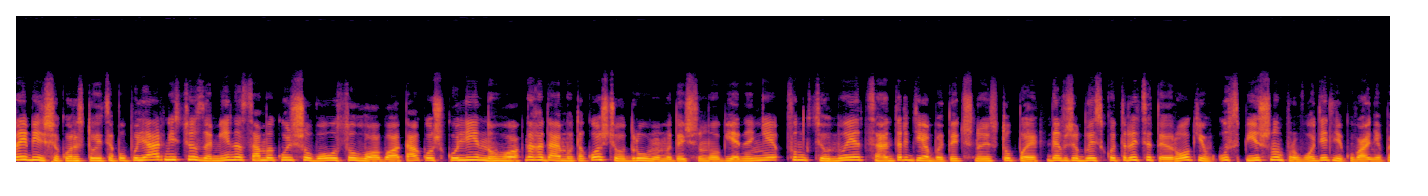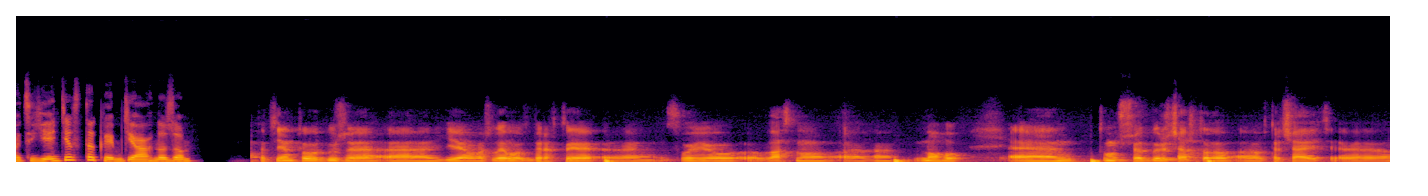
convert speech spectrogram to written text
Найбільше користується популярністю заміна саме кульшового суглоба, а також колінного. Нагадаємо також, що у другому медичному об'єднанні функціонує центр діабетичної стопи, де вже близько 30 років успішно проводять лікування пацієнтів з таким діагнозом. Пацієнту дуже е, є важливо зберегти е, свою власну е, ногу, тому що дуже часто е, втрачають е,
